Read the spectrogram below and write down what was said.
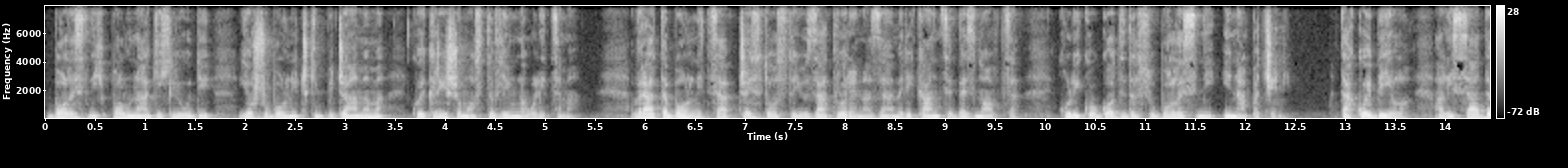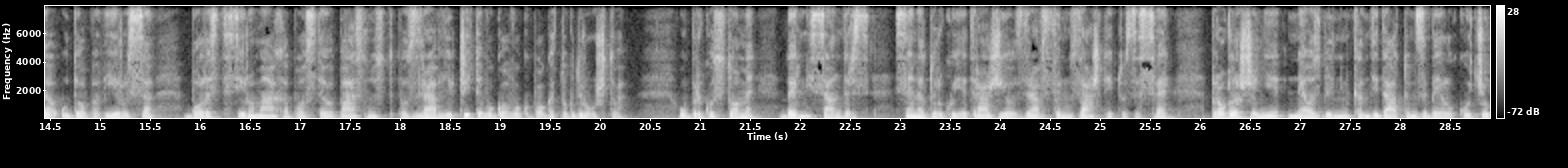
bolesnih polunagih ljudi još u bolničkim pidžamama koje krišom ostavljaju na ulicama. Vrata bolnica često ostaju zatvorena za Amerikance bez novca, koliko god da su bolesni i napaćeni. Tako je bilo, ali sada, u doba virusa, bolest siromaha postaje opasnost po zdravlje čitavog ovog bogatog društva. Uprkos tome, Bernie Sanders, senator koji je tražio zdravstvenu zaštitu za sve, proglašen je neozbiljnim kandidatom za Belu kuću,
